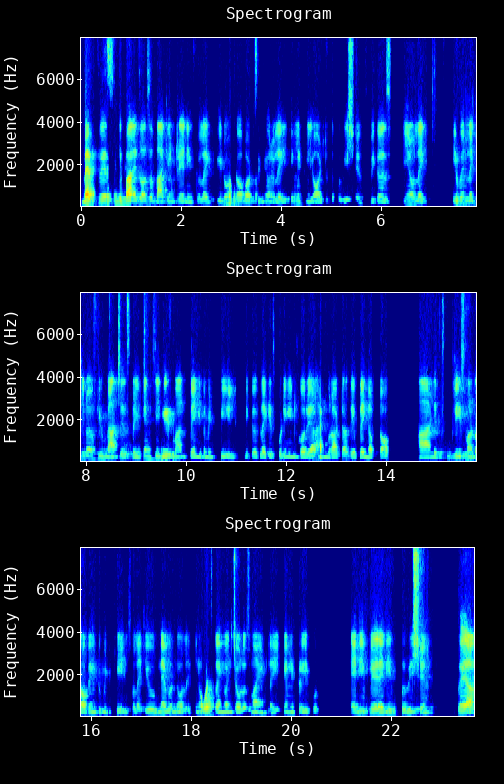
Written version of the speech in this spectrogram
Memphis Depay is also back in training. So like you don't know about Simeone. Like he can literally alter the positions because you know like even like you know a few matches like you can see Griezmann playing in the midfield because like he's putting in Correa and Morata. They're playing up top and it's Griezmann dropping into midfield. So like you never know, like you know what's going on in Cholo's mind. Like you can literally put any player, any position. So yeah,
